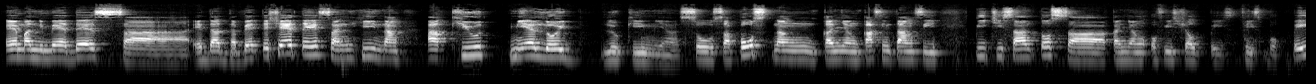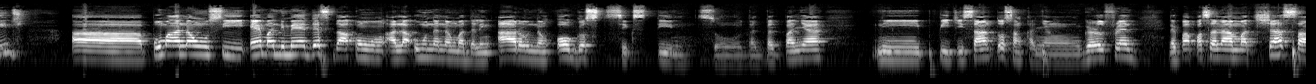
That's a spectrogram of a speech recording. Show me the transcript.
Emma Nimedes sa edad na 27 sanhi ng acute myeloid leukemia. So sa post ng kanyang kasintang si Pichi Santos sa kanyang official Facebook page, uh, pumanaw si Emma Nimedes da kung alauna ng madaling araw ng August 16. So dagdag pa niya, ni Pichi Santos, ang kanyang girlfriend. Nagpapasalamat siya sa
